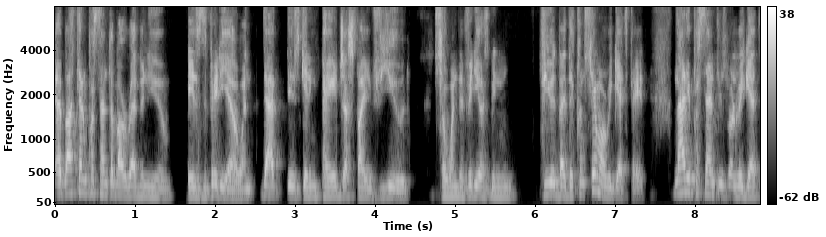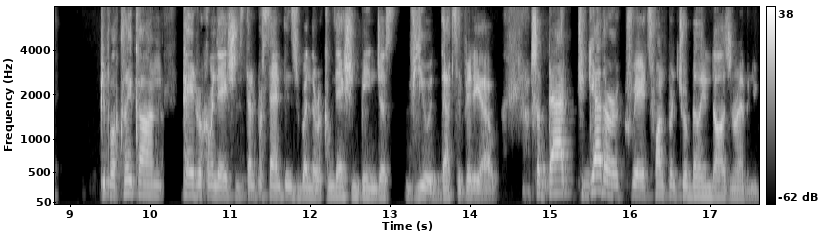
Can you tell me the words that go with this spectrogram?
About 10% of our revenue is video, and that is getting paid just by viewed. So when the video has been viewed by the consumer, we get paid. 90% is when we get people click on paid recommendations. 10% is when the recommendation being just viewed. That's a video. So that together creates $1.2 billion in revenue.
